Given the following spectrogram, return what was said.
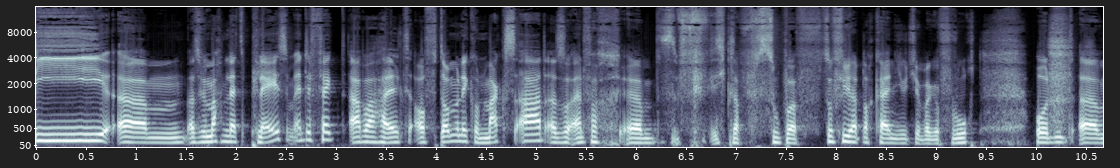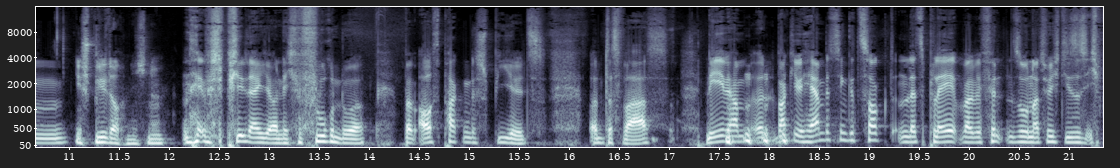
die, ähm, also wir machen Let's Plays im Endeffekt, aber halt auf Dominik und Max Art, also einfach, ähm, ich glaube, super, so viel hat noch kein YouTuber geflucht. Und ähm, Ihr spielt auch nicht, ne? Nee, wir spielen eigentlich auch nicht. Wir fluchen nur beim Auspacken des Spiels. Und das war's. Nee, wir haben äh, Bucky O'Hare ein bisschen gezockt, ein Let's Play, weil wir finden so natürlich dieses, ich,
